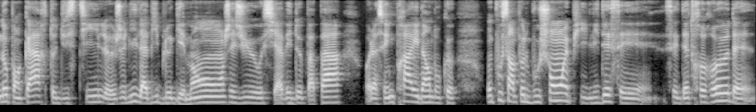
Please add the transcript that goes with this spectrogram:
nos pancartes du style je lis la Bible gaiement, Jésus aussi avait deux papas. Voilà, c'est une pride, hein, donc on pousse un peu le bouchon et puis l'idée c'est c'est d'être heureux, de,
